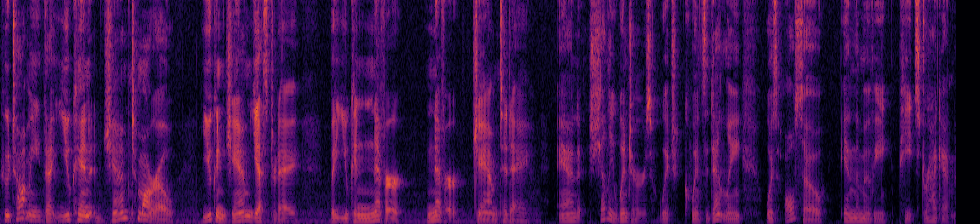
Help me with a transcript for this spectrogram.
who taught me that you can jam tomorrow, you can jam yesterday, but you can never, never jam today. And Shelley Winters, which coincidentally was also in the movie Pete's Dragon.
